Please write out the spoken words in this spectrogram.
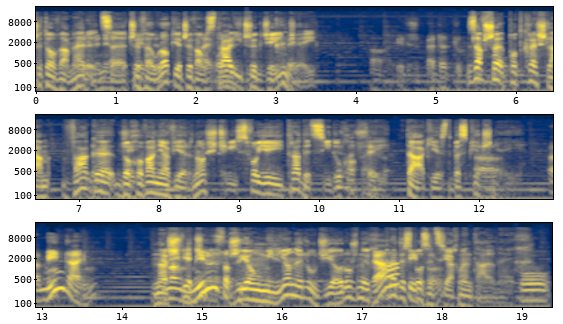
czy to w Ameryce, czy w Europie, czy w Australii, czy gdzie indziej, zawsze podkreślam wagę dochowania wierności swojej tradycji duchowej. Tak jest bezpieczniej. Na świecie żyją miliony ludzi o różnych predyspozycjach mentalnych. Uh,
